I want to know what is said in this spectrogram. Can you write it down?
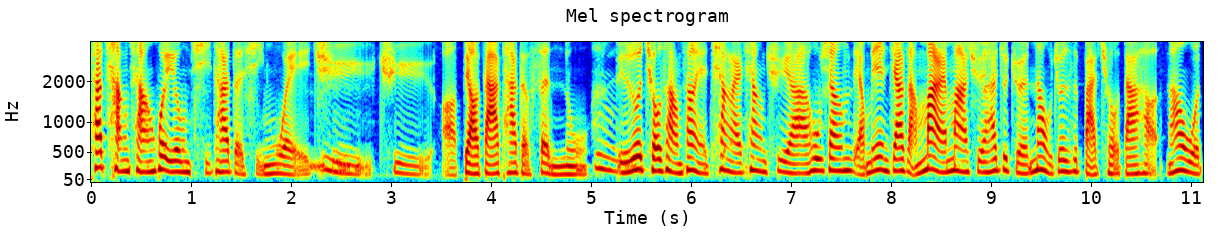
他常常会用其他的行为去、去呃表达他的愤怒，嗯比如说球场上也呛来呛去啊，互相两边的家长骂来骂去，他就觉得那我就是把球打好，然后我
